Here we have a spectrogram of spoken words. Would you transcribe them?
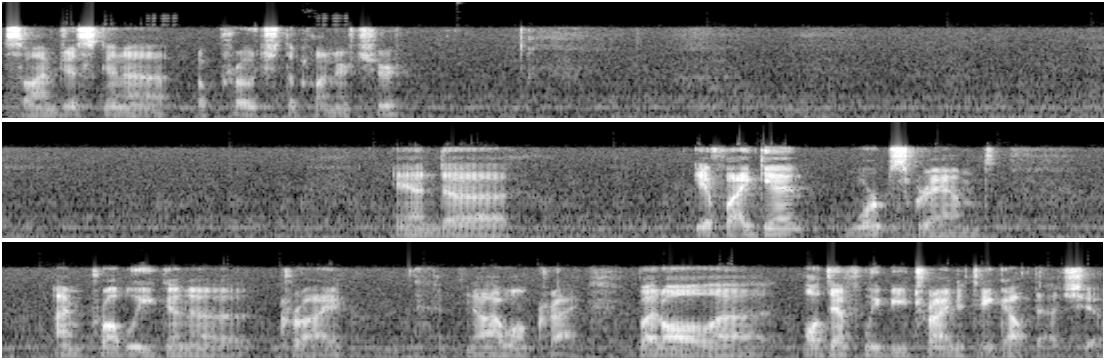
So I'm just gonna approach the Punisher. And uh, if I get warp scrammed, I'm probably gonna cry. no, I won't cry, but I'll uh, I'll definitely be trying to take out that ship.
